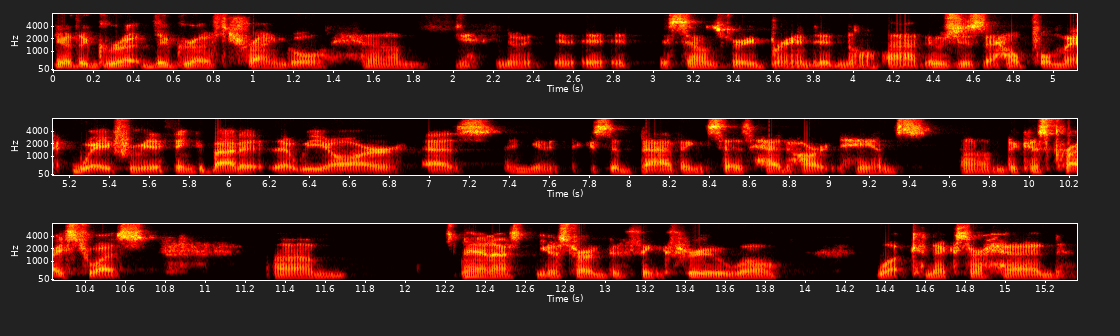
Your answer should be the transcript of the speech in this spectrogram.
you know the growth the growth triangle. Um, you know, it, it, it, sounds very branded and all that. It was just a helpful way for me to think about it that we are, as you know, like I said, Bavinck says, head, heart, and hands, um, because Christ was. Um, and I you know started to think through well what connects our head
